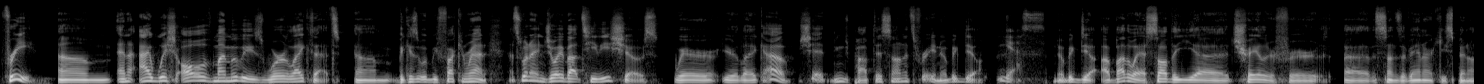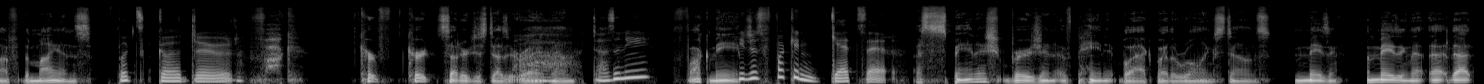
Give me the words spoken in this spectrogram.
free. Um, and I wish all of my movies were like that um, because it would be fucking rad. That's what I enjoy about TV shows where you're like, oh shit, you can just pop this on, it's free, no big deal. Yes. No big deal. Uh, by the way, I saw the uh, trailer for uh, the Sons of Anarchy spinoff, The Mayans. Looks good, dude. Fuck. Kurt Kurt Sutter just does it right, man. Doesn't he? Fuck me. He just fucking gets it. A Spanish version of Paint It Black by the Rolling Stones. Amazing. Amazing that that that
